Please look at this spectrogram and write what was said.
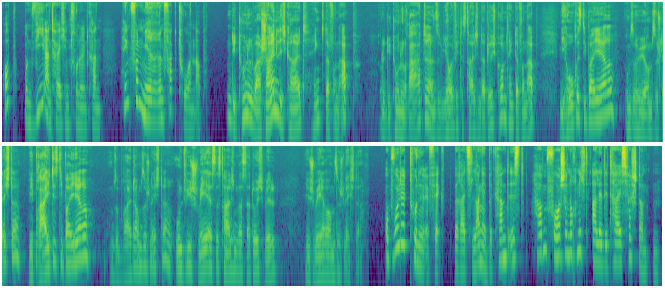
Ob und wie ein Teilchen tunneln kann, hängt von mehreren Faktoren ab. Die Tunnelwahrscheinlichkeit hängt davon ab, oder die Tunnelrate, also wie häufig das Teilchen da durchkommt, hängt davon ab, wie hoch ist die Barriere, umso höher, umso schlechter, wie breit ist die Barriere, umso breiter, umso schlechter, und wie schwer ist das Teilchen, was da durch will, je schwerer, umso schlechter. Obwohl der Tunneleffekt bereits lange bekannt ist, haben Forscher noch nicht alle Details verstanden.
